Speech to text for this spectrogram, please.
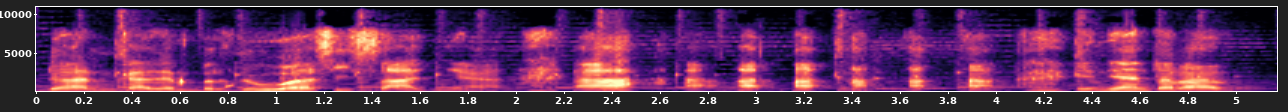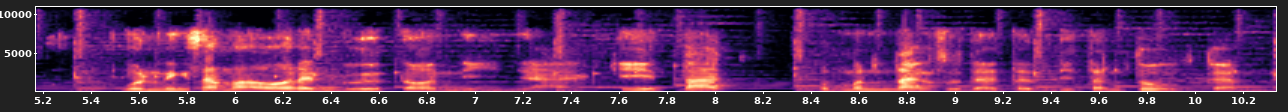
dan kalian berdua sisanya ini antara kuning sama oranye glutoninya kita pemenang sudah ditentukan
